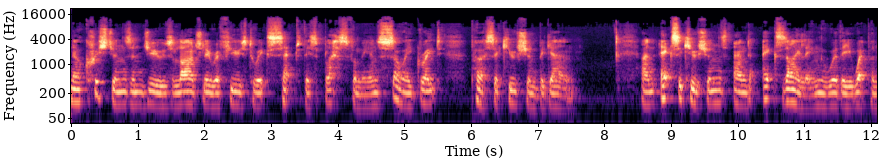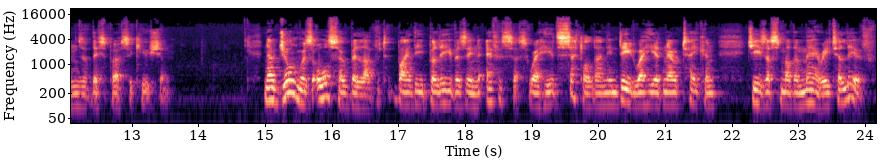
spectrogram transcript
Now, Christians and Jews largely refused to accept this blasphemy, and so a great persecution began. And executions and exiling were the weapons of this persecution. Now, John was also beloved by the believers in Ephesus, where he had settled, and indeed where he had now taken Jesus' mother Mary to live.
